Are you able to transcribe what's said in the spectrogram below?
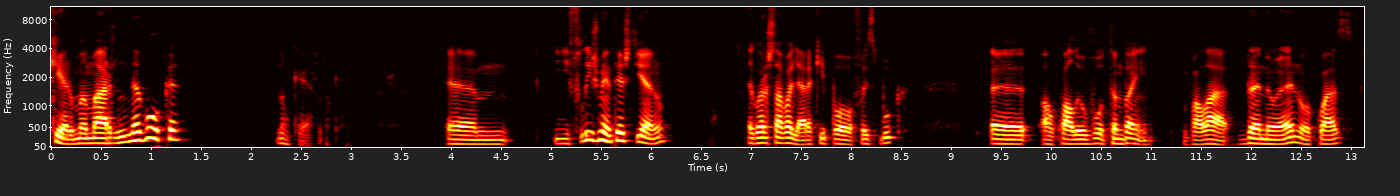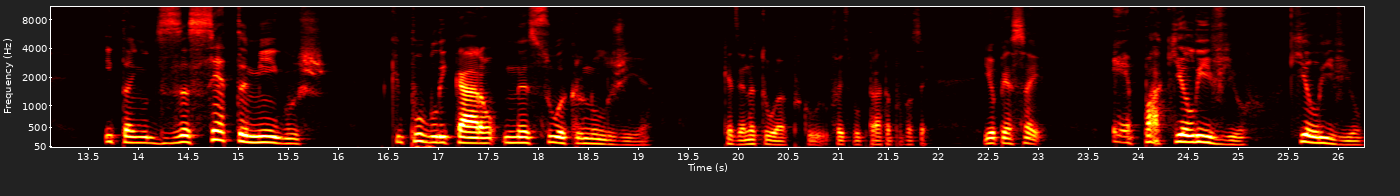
Quero mamar-lhe na boca. Não quero, não quero. Um, e felizmente este ano, agora estava a olhar aqui para o Facebook, uh, ao qual eu vou também, vá lá, de ano a ano ou quase, e tenho 17 amigos que publicaram na sua cronologia. Quer dizer, na tua, porque o Facebook trata por você. E eu pensei, epá, que alívio, que alívio.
